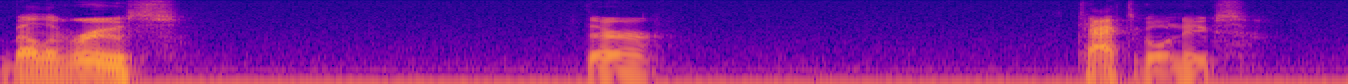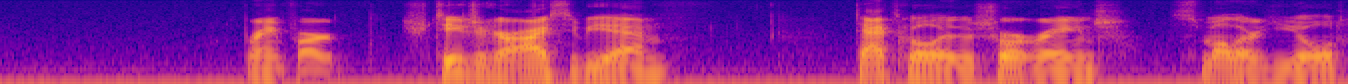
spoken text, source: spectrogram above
Belarus. They're tactical nukes. Brain fart. Strategic are ICBM. Tactical are the short range, smaller yield.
